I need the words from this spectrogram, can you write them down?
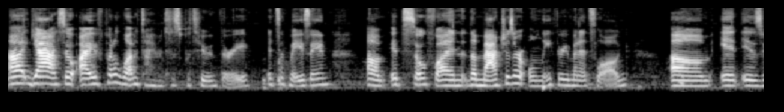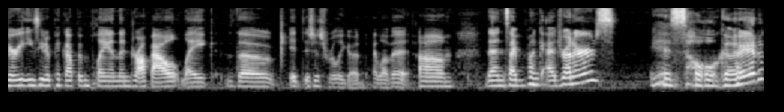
Uh, yeah, so I've put a lot of time into Splatoon 3. It's amazing. um, it's so fun. The matches are only three minutes long. Um, it is very easy to pick up and play and then drop out. Like the, it, it's just really good. I love it. Um, then Cyberpunk Edgerunners is so good.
